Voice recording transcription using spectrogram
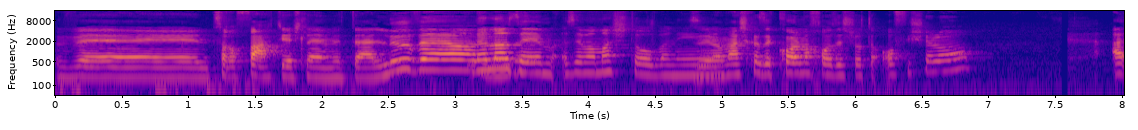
וצרפת יש להם את הלובר. לא, לא, זה, זה ממש טוב, אני... זה ממש כזה, כל מחוז יש לו את האופי שלו. את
